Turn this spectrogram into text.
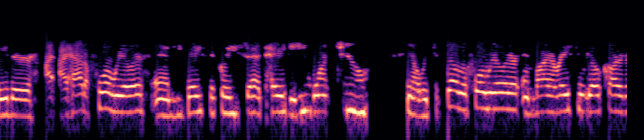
either I, I had a four wheeler and he basically said, Hey, do you want to, you know, we could sell the four wheeler and buy a racing go kart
